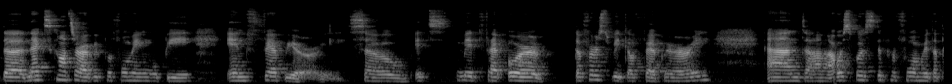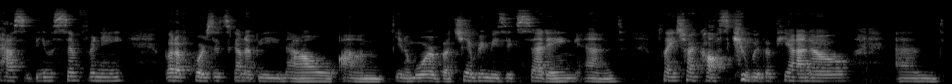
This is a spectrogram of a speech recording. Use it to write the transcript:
the next concert I'll be performing will be in February. So it's mid Feb or the first week of February, and um, I was supposed to perform with the Pasadena Symphony, but of course it's gonna be now um, you know more of a chamber music setting and playing Tchaikovsky with a piano, and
